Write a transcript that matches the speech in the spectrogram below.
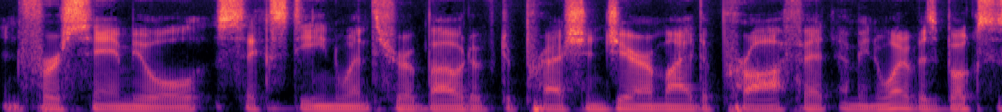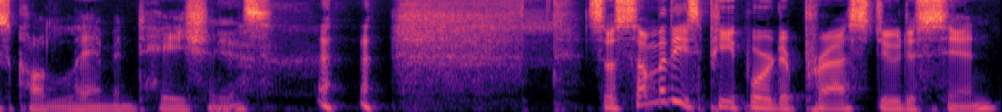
in 1 Samuel 16 went through a bout of depression. Jeremiah the prophet, I mean, one of his books is called Lamentations. Yeah. so some of these people were depressed due to sin,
